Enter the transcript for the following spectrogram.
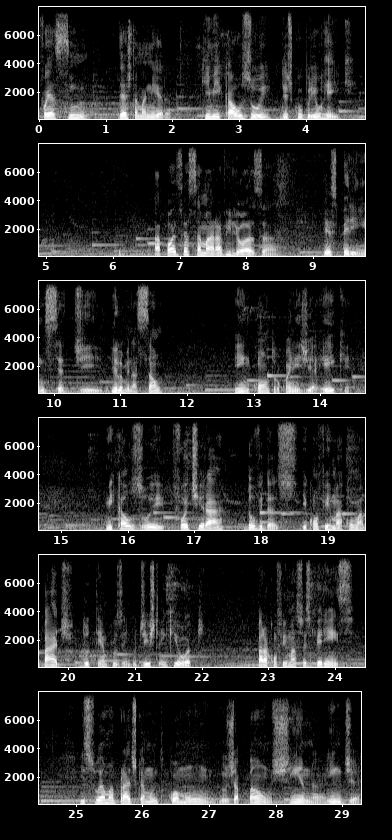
foi assim, desta maneira, que Mikao Uzui descobriu o reiki. Após essa maravilhosa experiência de iluminação e encontro com a energia reiki, Mikao Uzui foi tirar dúvidas e confirmar com o abade do templo zen budista em Kyoto, para confirmar sua experiência. Isso é uma prática muito comum no Japão, China, Índia,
